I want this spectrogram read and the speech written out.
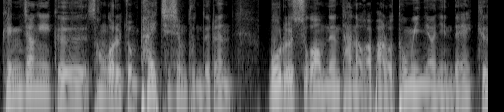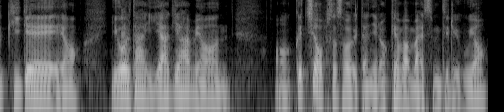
굉장히 그 선거를 좀 파헤치신 분들은 모를 수가 없는 단어가 바로 도미니언인데 그 기계예요. 이걸 다 이야기하면 어, 끝이 없어서 일단 이렇게만 말씀드리고요.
